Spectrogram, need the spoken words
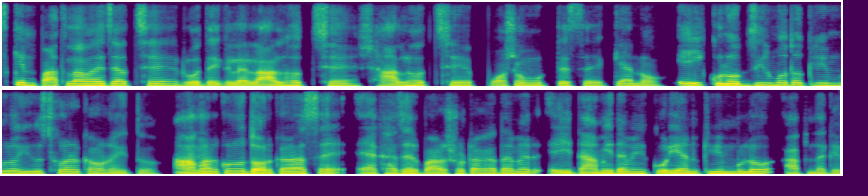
স্কিন পাতলা হয়ে যাচ্ছে, রোদে গেলে লাল হচ্ছে, শাল হচ্ছে, পশম উঠতেছে, কেন? এই ক্লোবজির মতো ক্রিমগুলো ইউজ করার কারণেই তো। আমার কোনো দরকার আছে? এক হাজার বারোশো টাকা দামের এই দামি দামি কোরিয়ান ক্রিমগুলো আপনাকে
